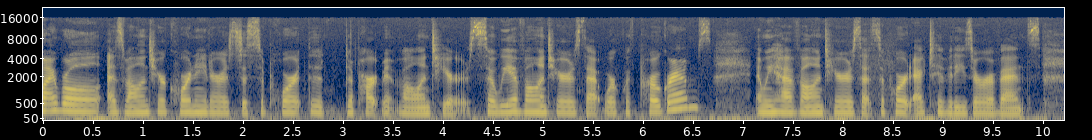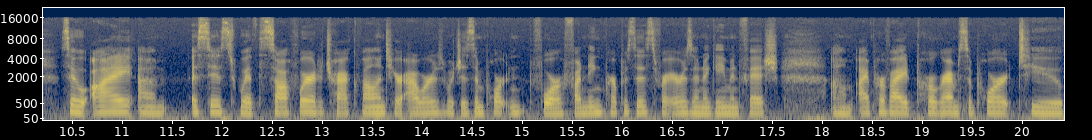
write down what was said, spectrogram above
My role as volunteer coordinator is to support the department volunteers. So we have volunteers that work with programs, and we have volunteers that support activities or events. So I um, assist with software to track volunteer hours, which is important for funding purposes for Arizona Game and Fish. Um, I provide program support to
